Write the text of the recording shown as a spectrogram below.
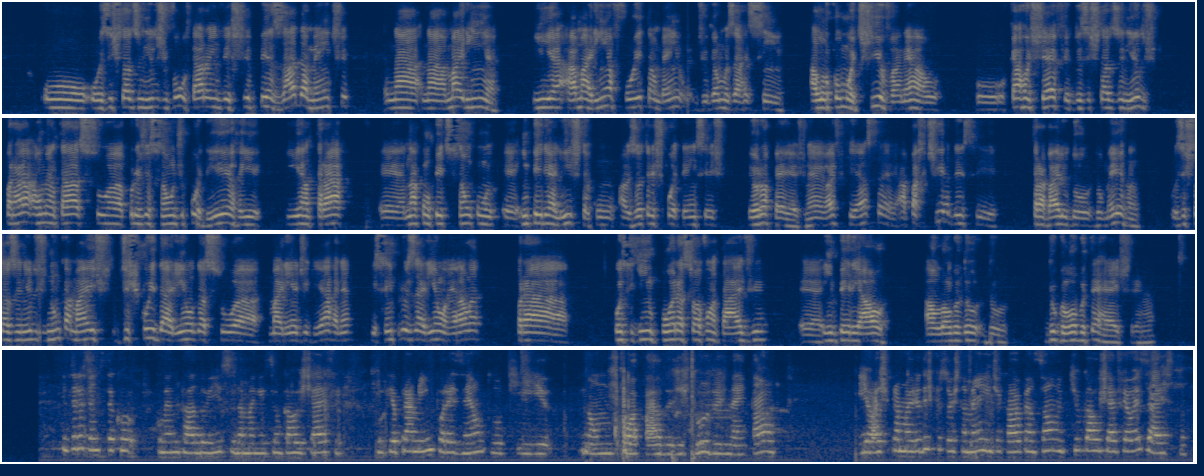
o, os Estados Unidos voltaram a investir pesadamente na, na Marinha. E a, a Marinha foi também, digamos assim, a locomotiva, né? o, o carro-chefe dos Estados Unidos para aumentar a sua projeção de poder e, e entrar é, na competição com, é, imperialista com as outras potências europeias. Né? Eu acho que essa, a partir desse trabalho do, do Mayhem, os Estados Unidos nunca mais descuidariam da sua marinha de guerra, né? E sempre usariam ela para conseguir impor a sua vontade é, imperial ao longo do, do, do, globo terrestre, né? Interessante ter comentado isso da marinha ser um carro-chefe, porque para mim, por exemplo, que não estou a par dos estudos, né, e tal, e eu acho que para a maioria das pessoas também, a gente acaba pensando que o carro-chefe é o exército.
